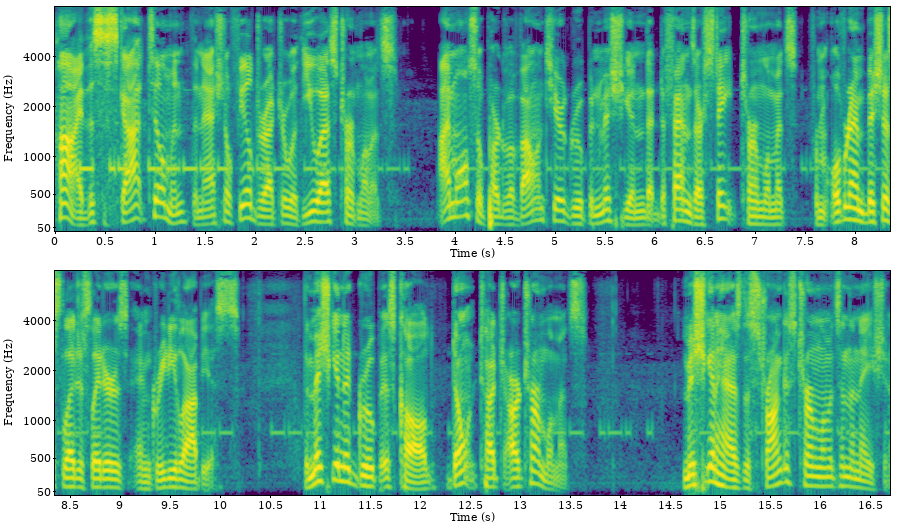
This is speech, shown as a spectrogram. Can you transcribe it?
Hi, this is Scott Tillman, the National Field Director with U.S. Term Limits. I'm also part of a volunteer group in Michigan that defends our state term limits from overambitious legislators and greedy lobbyists. The Michigan group is called Don't Touch Our Term Limits. Michigan has the strongest term limits in the nation.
